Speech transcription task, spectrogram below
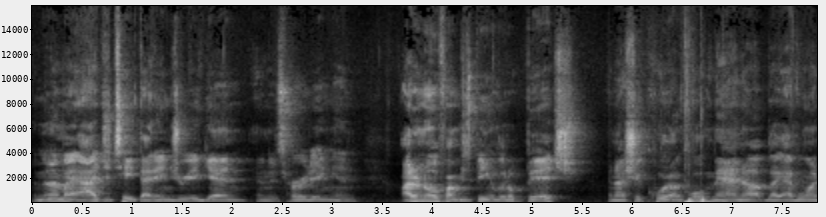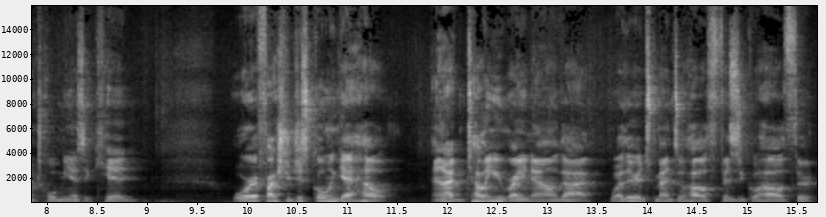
And then i might agitate that injury again and it's hurting and i don't know if i'm just being a little bitch and i should quote unquote man up like everyone told me as a kid or if i should just go and get help. And i'm telling you right now that whether it's mental health physical health or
